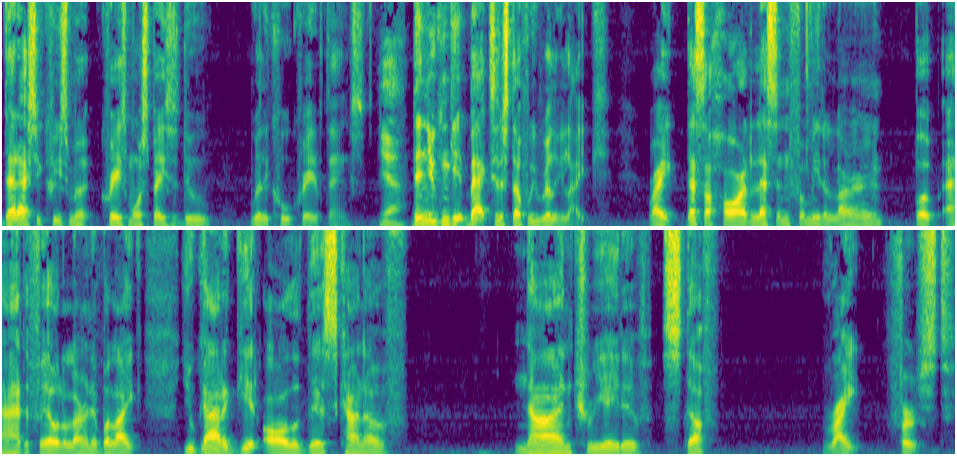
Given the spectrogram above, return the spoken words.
that actually creates creates more space to do really cool creative things. Yeah. Then you can get back to the stuff we really like, right? That's a hard lesson for me to learn, but I had to fail to learn it. But like, you got to get all of this kind of non-creative stuff right first.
